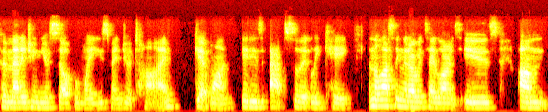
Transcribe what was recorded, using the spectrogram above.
for managing yourself and where you spend your time, get one. It is absolutely key. And the last thing that I would say, Lawrence, is um,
